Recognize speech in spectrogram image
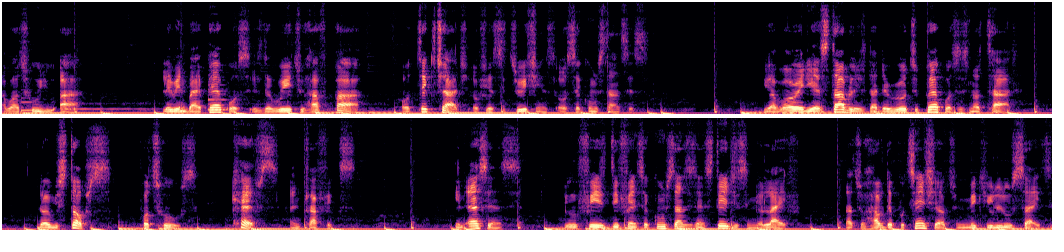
about who you are. Living by purpose is the way to have power or take charge of your situations or circumstances. You have already established that the road to purpose is not tarred. There will be stops, potholes, curves, and traffics. In essence, you will face different circumstances and stages in your life that will have the potential to make you lose sight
